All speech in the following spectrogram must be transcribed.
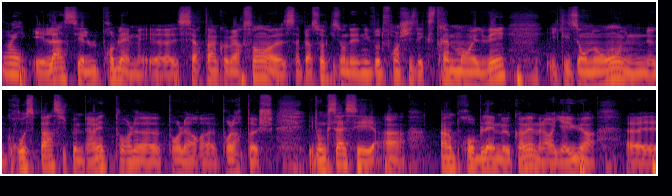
Oui. Et là, c'est le problème. Euh, certains commerçants euh, s'aperçoivent qu'ils ont des niveaux de franchise extrêmement élevés et qu'ils en auront une grosse part, si je peux me permettre, pour, le, pour, leur, pour leur poche. Et donc ça, c'est un, un problème quand même. Alors il y a eu un, euh,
